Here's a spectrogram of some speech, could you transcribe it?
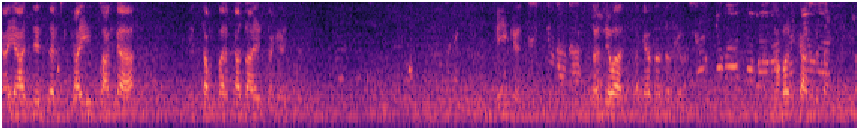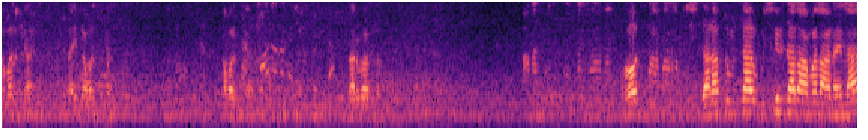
काही असेल तर काही सांगा. मी संपर्कात आहे सगळ्यांच्या. ठीक आहे. धन्यवाद. सगळ्यांना धन्यवाद. नमस्कार नमस्कार. ताई नमस्कार. नमस्कार. सर्वांना. हो जरा तुमचा उशीर झाला आम्हाला आणायला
